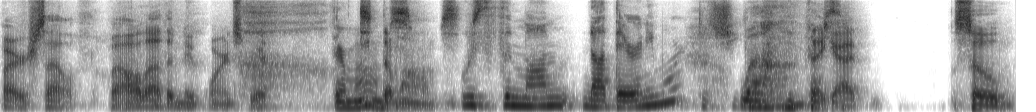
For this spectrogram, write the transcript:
by herself while all the other newborns with Their moms. the moms. was the mom not there anymore? Did she? Well, home? They got so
